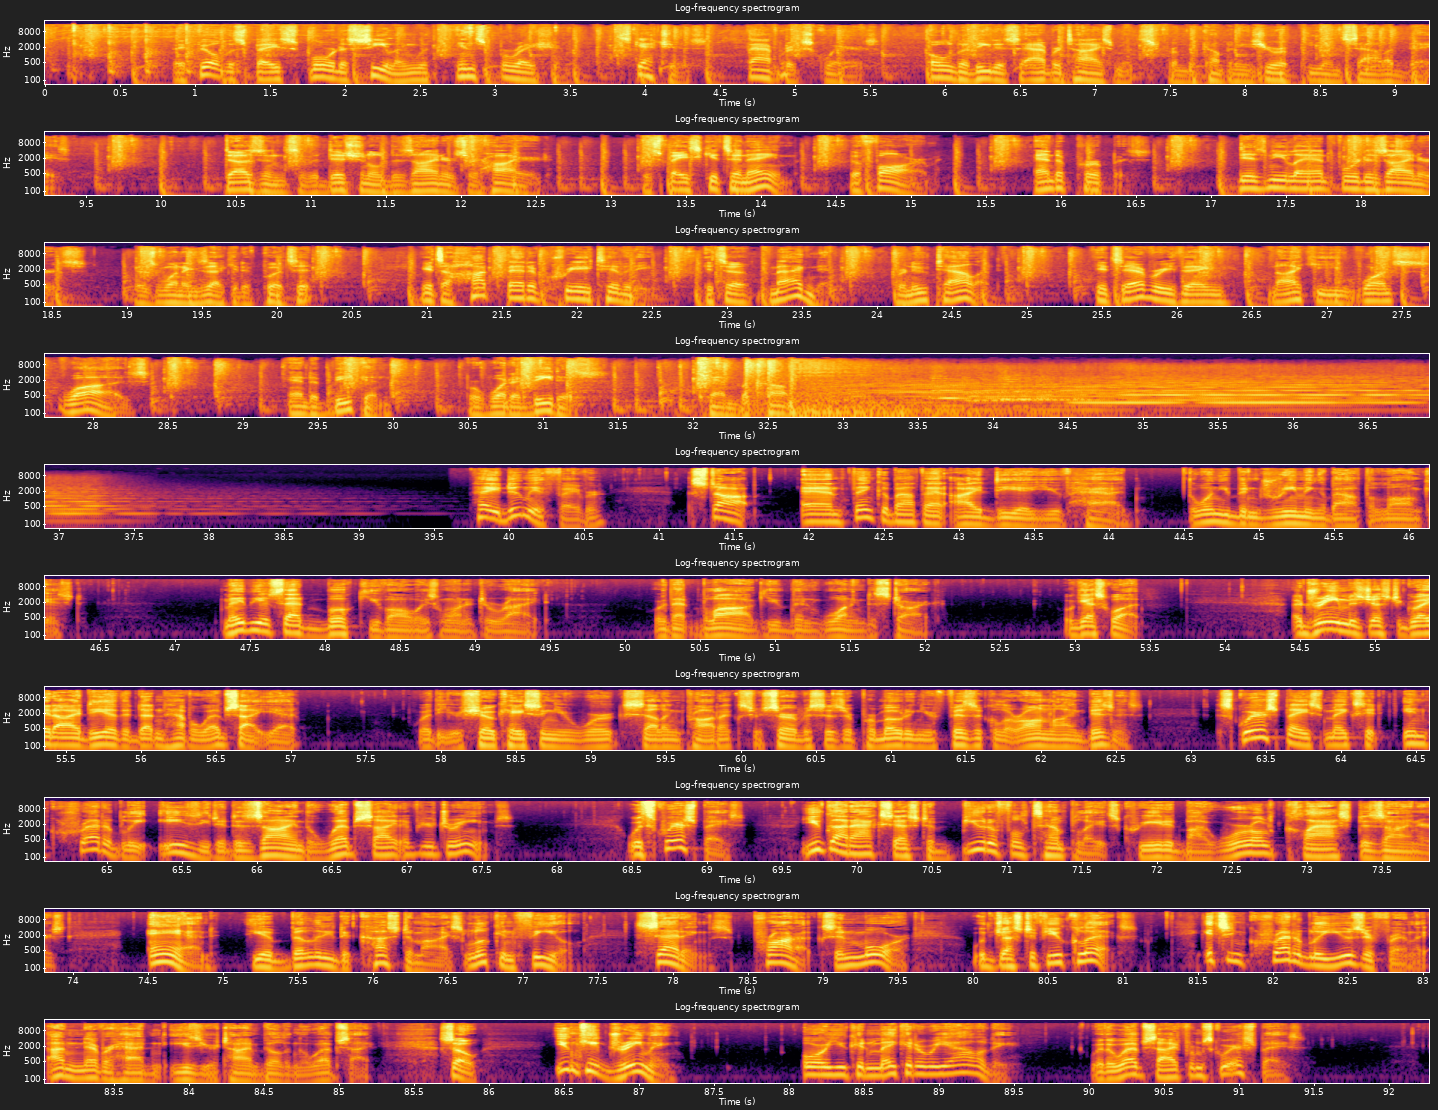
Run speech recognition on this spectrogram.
They fill the space floor to ceiling with inspiration, sketches, fabric squares, old Adidas advertisements from the company's European salad days. Dozens of additional designers are hired. The space gets a name, the farm, and a purpose. Disneyland for designers, as one executive puts it. It's a hotbed of creativity. It's a magnet for new talent. It's everything Nike once was, and a beacon for what Adidas can become. Hey, do me a favor. Stop and think about that idea you've had, the one you've been dreaming about the longest. Maybe it's that book you've always wanted to write, or that blog you've been wanting to start. Well, guess what? A dream is just a great idea that doesn't have a website yet. Whether you're showcasing your work, selling products or services, or promoting your physical or online business, Squarespace makes it incredibly easy to design the website of your dreams. With Squarespace, you've got access to beautiful templates created by world class designers and the ability to customize look and feel, settings, products, and more with just a few clicks. It's incredibly user friendly. I've never had an easier time building a website. So you can keep dreaming or you can make it a reality with a website from Squarespace.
